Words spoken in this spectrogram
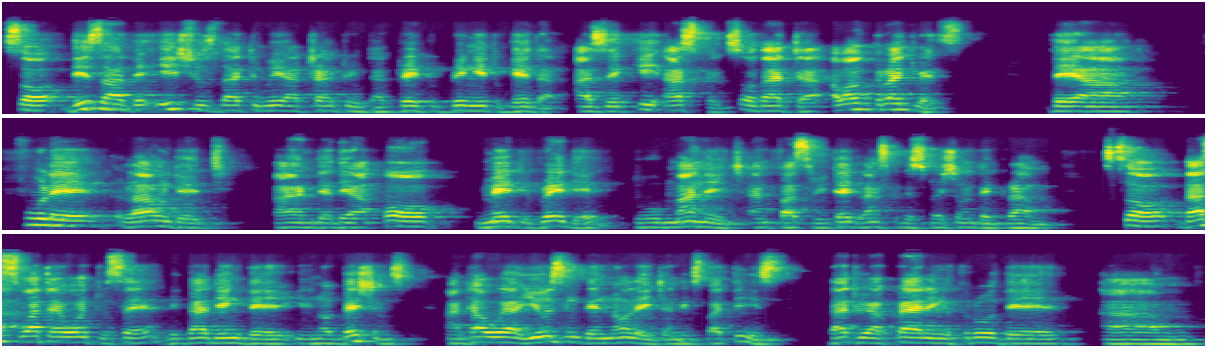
So these are the issues that we are trying to integrate to bring it together as a key aspect so that uh, our graduates, they are fully rounded and they are all made ready to manage and facilitate landscape restoration on the ground. So that's what I want to say regarding the innovations and how we are using the knowledge and expertise that we are acquiring through the um,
